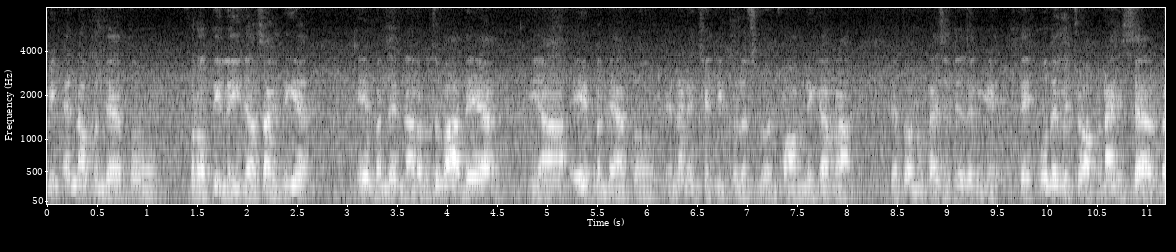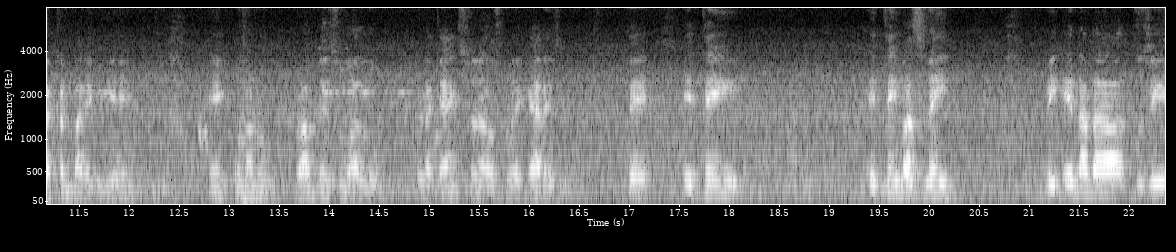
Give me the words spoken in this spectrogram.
ਵੀ ਇਹਨਾਂ ਬੰਦਿਆਂ ਤੋਂ ਫਰੋਤੀ ਲਈ ਜਾ ਸਕਦੀ ਆ। ਇਹ ਬੰਦੇ ਨਰਮ ਸੁਭਾਅ ਦੇ ਆ ਜਾਂ ਇਹ ਬੰਦਿਆਂ ਤੋਂ ਇਹਨਾਂ ਨੇ ਛੇਤੀ ਪੁਲਿਸ ਨੂੰ ਇਨਫੋਰਮ ਨਹੀਂ ਕਰਨਾ ਤੇ ਤੁਹਾਨੂੰ ਪੈਸੇ ਦੇ ਦੇਣਗੇ। ਤੇ ਉਹਦੇ ਵਿੱਚੋਂ ਆਪਣਾ ਹਿੱਸਾ ਰੱਖਣ ਬਾਰੇ ਵੀ ਇਹ ਇੱਕ ਉਹਨਾਂ ਨੂੰ ਪ੍ਰਭ ਦੇ ਸੁਵਾਲ ਨੂੰ, ਜਿਹੜਾ ਗੈਂਗਸਟਰ ਆ, ਉਸ ਨੂੰ ਇਹ ਕਹਿ ਰਹੇ ਸੀ। ਤੇ ਇੱਥੇ ਹੀ ਇੱਥੇ ਹੀ ਬਸ ਨਹੀਂ। ਵੀ ਇਹਨਾਂ ਦਾ ਤੁਸੀਂ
